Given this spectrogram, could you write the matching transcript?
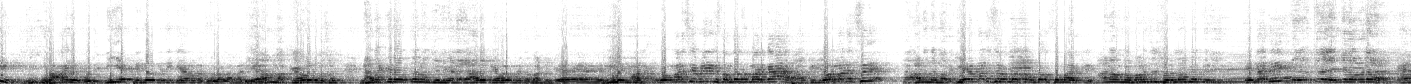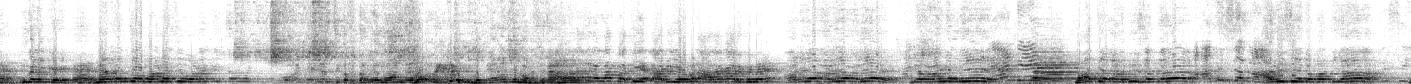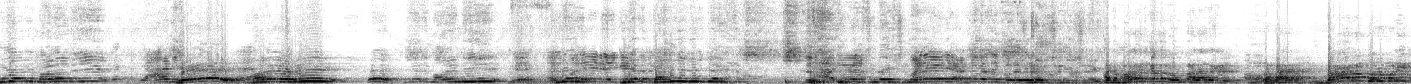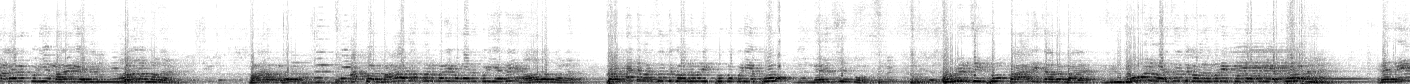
வாயை போடு நீயே பெண்ணை பத்தி கேவலமா சொல்லலாம் மரியா. ஏமா கேவலம் சொல். நடக்கிறத தான் நான் சொல்லுவேன் யாரையும் கேவலப்படுத்த மாட்டேன். நீ உன் மனசு எப்படி இருக்கு? சந்தோஷமா இருக்கா? உன் மனசு? ஆனந்தமா இருக்கு. என் மனசு ரொம்ப சந்தோஷமா இருக்கு. ஆனா உங்க மனசு சொல்லாமே தெரியுது. என்னது? எங்களை விட. உங்களுக்கு. நிறைஞ்ச மனசு உனக்கு நிறைஞ்ச மனசுனா? எல்லாம் பத்தி அடி எவ்வளவு அழகா இருக்குன்னு? அடியே அடியே அடியே. இங்க வாங்க பாத்தியா அதிசயத்தை அதிசயமா அதிசயத்தை பாத்தியா? இங்க அடி மலைடி ஏய் மலையடி ஏய் இங்க அடி மலைடி இங்க அடி- இங்க அடி தண்ணி இங்க அடி மலையாளி அண்ணன் சொல்லுங்க. அந்த மலர்கள் ரொம்ப அழகுகள் வாரம் ஒரு முறை மலரக்கூடிய மலர் எது? மாதமலர் வார மலரா? அப்ப மாதம் ஒரு முறை மலரக்கூடியது? மாதமலர் பன்னெண்டு வருஷத்துக்கு ஒரு முறை பூக்கக்கூடிய பூ? நெரிச்சி பூ குறிஞ்சி பூ பாரிஜாத மலர். நூறு வருஷத்துக்கு ஒரு முறை பூக்கக்கூடிய பூ? என்னது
